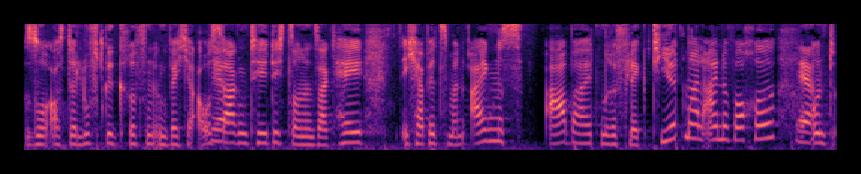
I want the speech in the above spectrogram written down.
so aus der Luft gegriffen irgendwelche Aussagen tätigt, sondern sagt, hey, ich habe jetzt mein eigenes Arbeiten reflektiert mal eine Woche Ja. und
